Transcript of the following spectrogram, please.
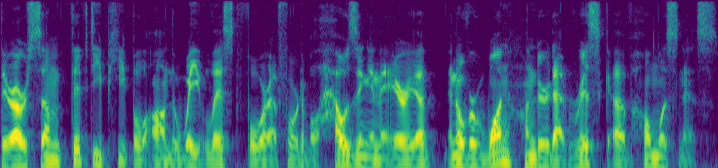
There are some 50 people on the wait list for affordable housing in the area and over 100 at risk of homelessness.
